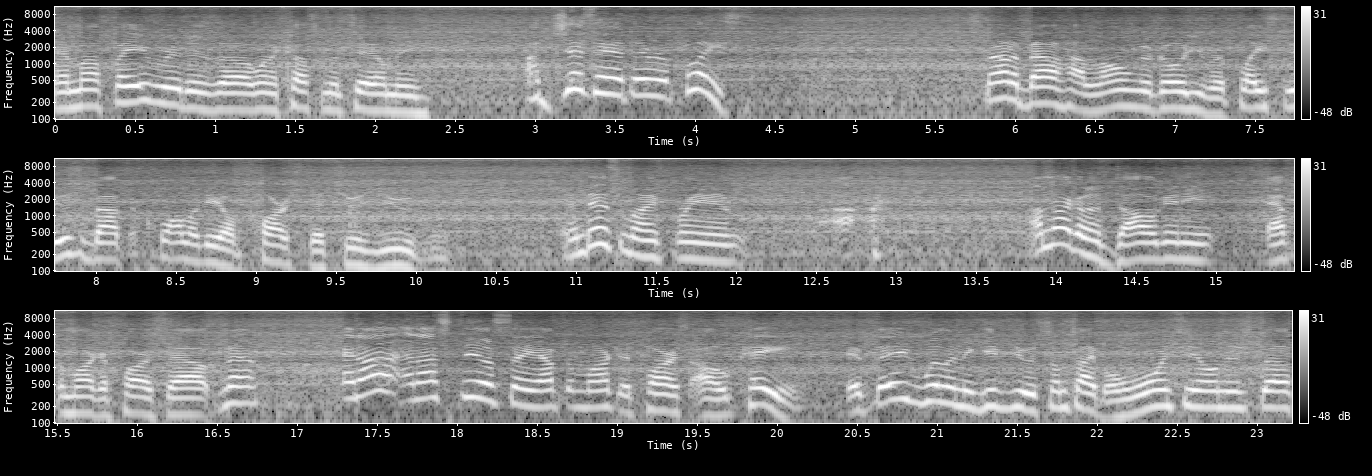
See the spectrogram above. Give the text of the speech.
And my favorite is uh, when a customer tell me, I just had that replaced. It's not about how long ago you replaced it, it's about the quality of parts that you're using. And this, my friend, I, I'm not gonna dog any aftermarket parts out. Now, and I and I still say aftermarket parts are okay. If they willing to give you some type of warranty on this stuff,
